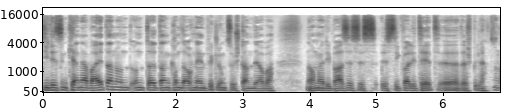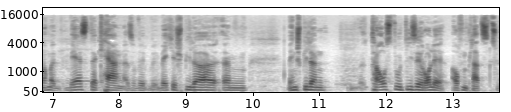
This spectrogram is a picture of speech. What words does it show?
die diesen Kern erweitern und, und äh, dann kommt auch eine Entwicklung zustande. Aber nochmal, die Basis ist, ist die Qualität äh, der Spieler. Und nochmal, wer ist der Kern? Also welche Spieler ähm, welchen Spielern traust du diese Rolle auf dem Platz zu?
